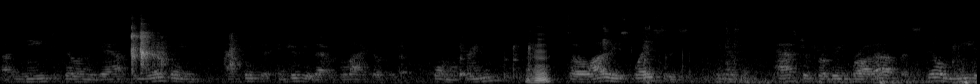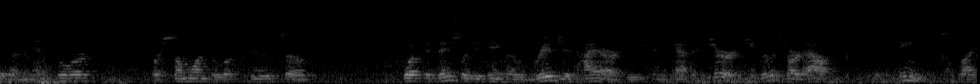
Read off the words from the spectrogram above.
uh, need to fill in the gaps. And the other thing I think that contributed to that was a lack of formal training. Mm-hmm. So a lot of these places, you know, pastors were being brought up, but still needed a mentor or someone to look to. So what eventually became a rigid hierarchy in the Catholic Church really started out, it seems, like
